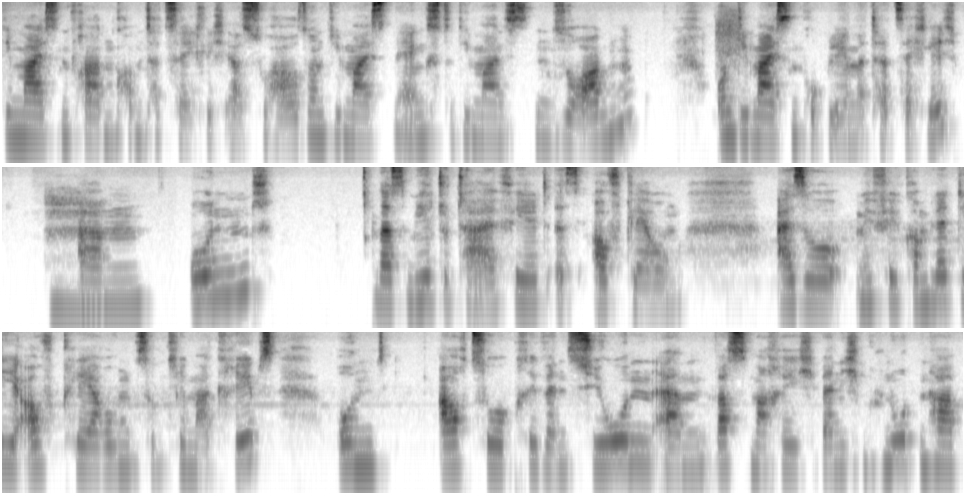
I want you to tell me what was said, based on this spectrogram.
die meisten Fragen kommen tatsächlich erst zu Hause und die meisten Ängste, die meisten Sorgen und die meisten Probleme tatsächlich. Mhm. Ähm, und was mir total fehlt, ist Aufklärung. Also mir fehlt komplett die Aufklärung zum Thema Krebs und auch zur Prävention. Ähm, was mache ich, wenn ich einen Knoten habe?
